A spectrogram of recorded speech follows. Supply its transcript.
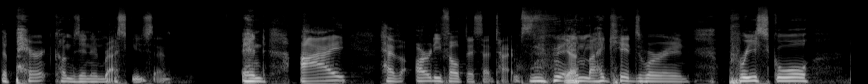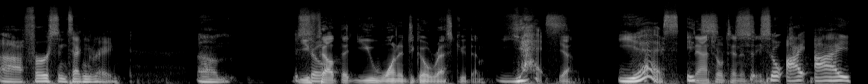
the parent comes in and rescues them. And I have already felt this at times. Yeah. and my kids were in preschool, uh, first and second grade. Um, You so- felt that you wanted to go rescue them. Yes. Yeah. Yes. It's- Natural tendency. So, so I I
